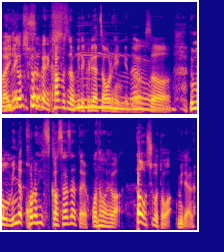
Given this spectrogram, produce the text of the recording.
まあ異業種交流会にカブスの服で来るやつはおれへんけどうんそう。でもみんなこの日すかさずだったよお名前は。あお仕事は。みたいな。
